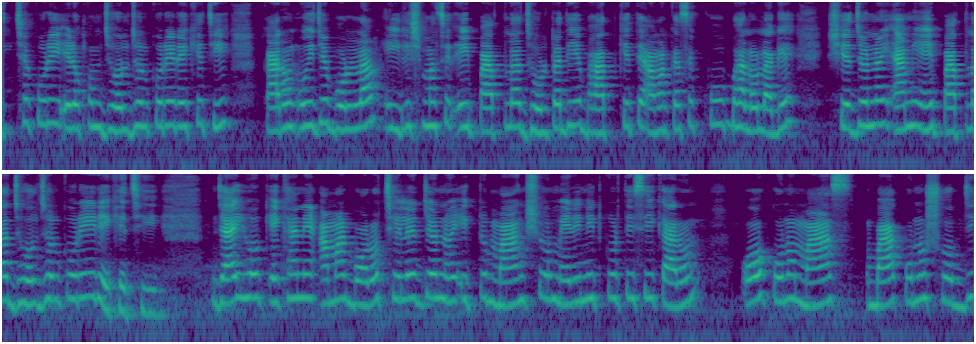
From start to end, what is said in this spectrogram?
ইচ্ছা করেই এরকম ঝোল ঝোল করে রেখেছি। কারণ ওই যে বললাম, ইলিশ মাছের এই পাতলা ঝোলটা দিয়ে ভাত খেতে আমার কাছে খুব ভালো লাগে। সেজন্যই আমি এই পাতলা ঝোল ঝোল করেই রেখেছি। যাই হোক, এখানে আমার বড় ছেলের জন্য একটু মাংস ম্যারিনেট করতেছি। কারণ ও কোনো মাছ বা কোনো সবজি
